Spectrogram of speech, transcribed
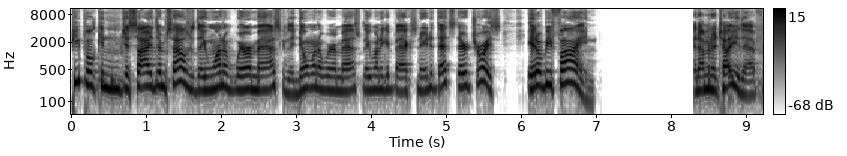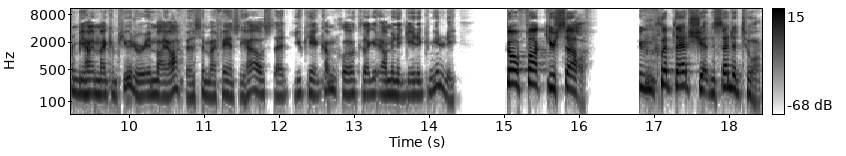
people can decide themselves if they want to wear a mask if they don't want to wear a mask they want to get vaccinated that's their choice it'll be fine and i'm going to tell you that from behind my computer in my office in my fancy house that you can't come close because i'm in a gated community go fuck yourself you can clip that shit and send it to them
